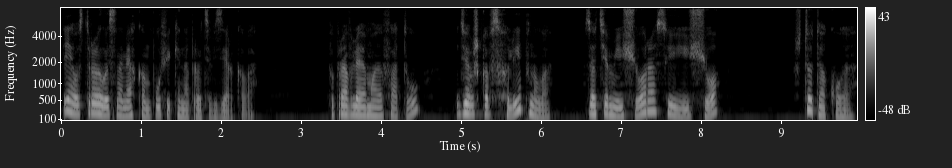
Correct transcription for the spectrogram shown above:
Я устроилась на мягком пуфике напротив зеркала. Поправляя мою фату, Девушка всхлипнула, затем еще раз и еще. «Что такое?»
